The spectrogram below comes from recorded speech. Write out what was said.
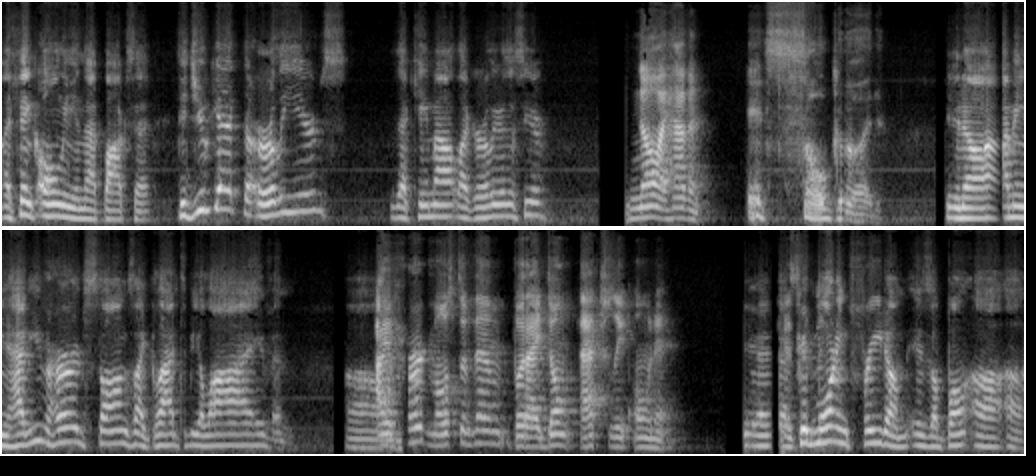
I think, only in that box set. Did you get the early years that came out like earlier this year? No, I haven't. It's so good. You know, I mean, have you heard songs like "Glad to Be Alive" and um, I've heard most of them, but I don't actually own it. Yeah, "Good Morning Freedom" is a bon- uh, uh,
